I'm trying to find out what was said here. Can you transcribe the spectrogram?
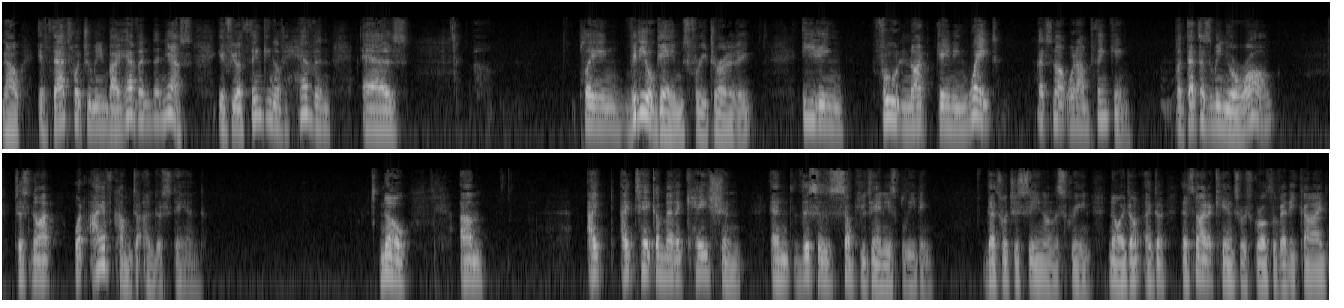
Now, if that's what you mean by heaven, then yes. If you're thinking of heaven as um, playing video games for eternity, eating food and not gaining weight, that's not what I'm thinking. But that doesn't mean you're wrong. Just not what I have come to understand. No, um, I I take a medication, and this is subcutaneous bleeding. That's what you're seeing on the screen. No, I don't. I don't. That's not a cancerous growth of any kind.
